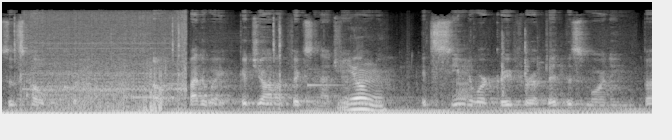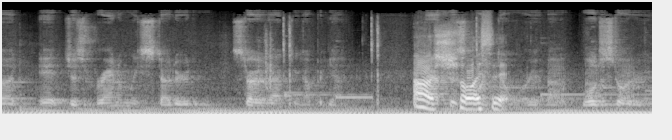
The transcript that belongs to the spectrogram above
so let's call it. Oh, by the way, good job on fixing that generator. Junge. It seemed to work great for a bit this morning, but it just randomly stuttered and started acting up again. Oh, At this point, scheiße. Don't worry about it. We'll just order it.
